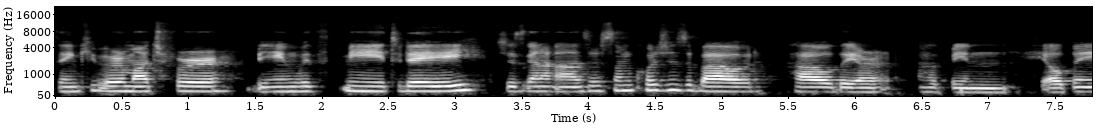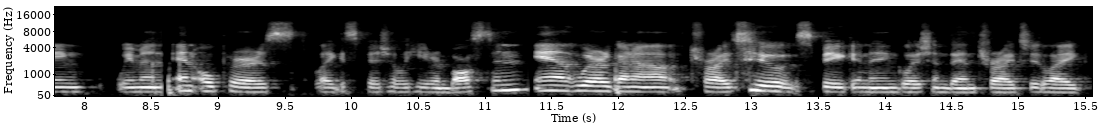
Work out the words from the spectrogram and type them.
Thank you very much for being with me today. She's gonna answer some questions about how they are have been helping women and pairs, like especially here in Boston. And we're gonna try to speak in English and then try to like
